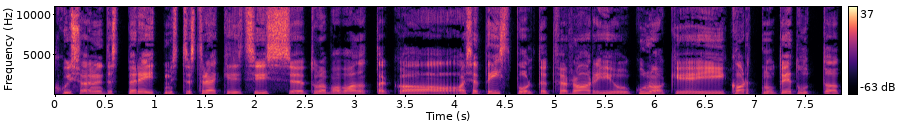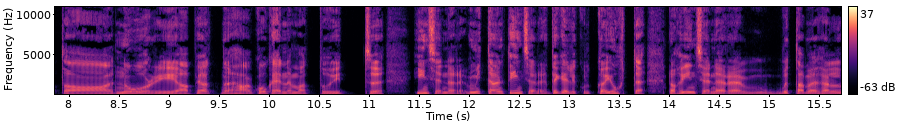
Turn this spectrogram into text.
kui sa nendest pereheitmistest rääkisid, siis äh, tuleb vaadata ka asja teist poolt, et Ferrari ju kunagi ei kartnud edutada noori ja pealtnäha kogenematuid äh, insenere, mitte ainult insenere, tegelikult ka juhte. noh, insenere võtame seal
